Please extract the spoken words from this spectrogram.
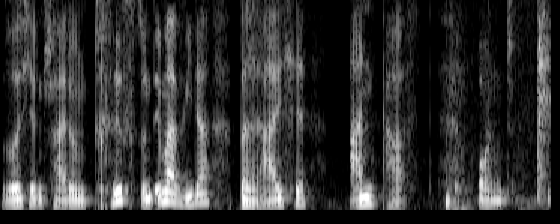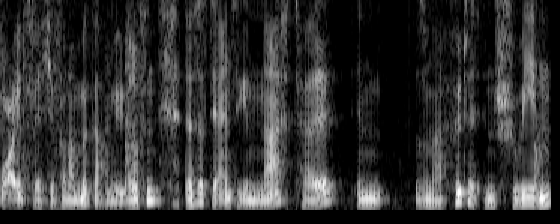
solche Entscheidungen triffst und immer wieder Bereiche anpasst. Und boah, jetzt werde ich hier von einer Mücke angegriffen. Das ist der einzige Nachteil in so einer Hütte in Schweden.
